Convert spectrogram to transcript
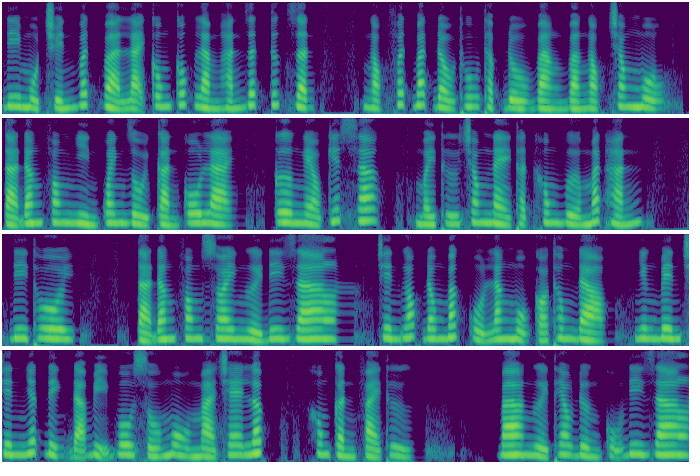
Đi một chuyến vất vả lại công cốc làm hắn rất tức giận. Ngọc Phất bắt đầu thu thập đồ vàng và ngọc trong mộ. Tả Đăng Phong nhìn quanh rồi cản cô lại. Cơ nghèo kiết xác. Mấy thứ trong này thật không vừa mắt hắn. Đi thôi. Tả Đăng Phong xoay người đi ra. Trên góc đông bắc của lăng mộ có thông đạo. Nhưng bên trên nhất định đã bị vô số mồ mà che lấp. Không cần phải thử. Ba người theo đường cũ đi ra.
